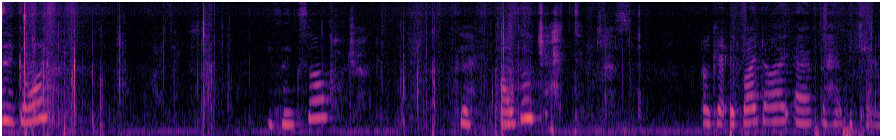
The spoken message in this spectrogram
he gone? You think so? Okay, I'll go check. Okay, if I die, I have to have the camera.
